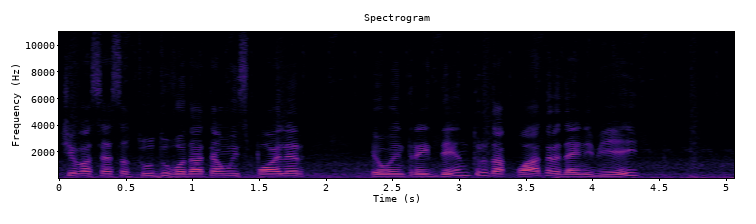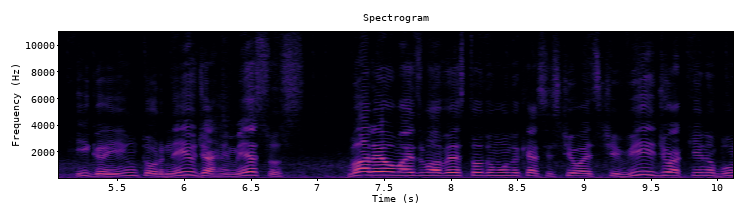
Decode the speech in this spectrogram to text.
tive acesso a tudo, vou dar até um spoiler, eu entrei dentro da quadra da NBA e ganhei um torneio de arremessos. Valeu mais uma vez todo mundo que assistiu a este vídeo aqui no Boom.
